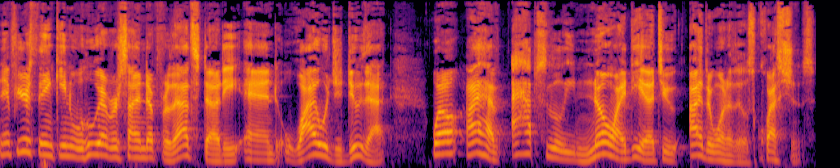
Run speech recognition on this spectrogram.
And if you're thinking, well, whoever signed up for that study and why would you do that? Well, I have absolutely no idea to either one of those questions.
